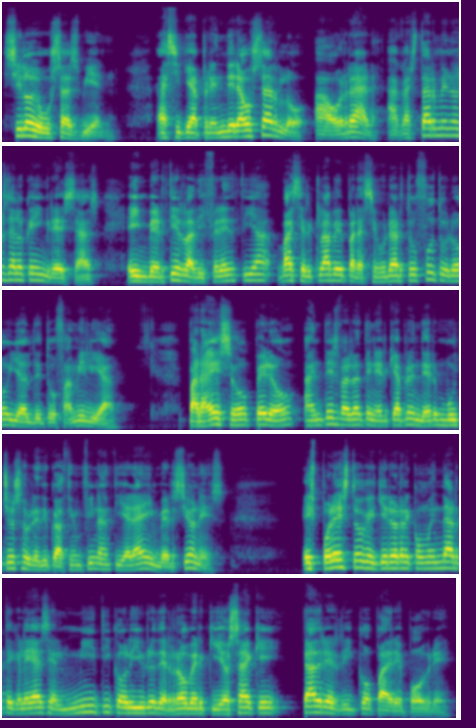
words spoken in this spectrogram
si lo usas bien. Así que aprender a usarlo, a ahorrar, a gastar menos de lo que ingresas e invertir la diferencia va a ser clave para asegurar tu futuro y el de tu familia. Para eso, pero, antes vas a tener que aprender mucho sobre educación financiera e inversiones. Es por esto que quiero recomendarte que leas el mítico libro de Robert Kiyosaki, Padre Rico, Padre Pobre.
